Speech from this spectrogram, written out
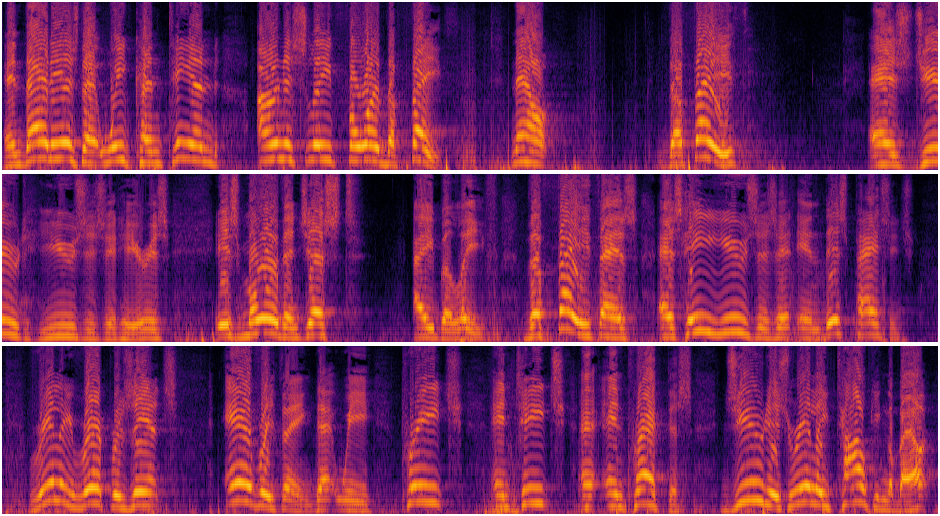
and that is that we contend earnestly for the faith. Now, the faith, as Jude uses it here, is, is more than just a belief. The faith, as, as he uses it in this passage, really represents everything that we preach and teach and practice. Jude is really talking about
